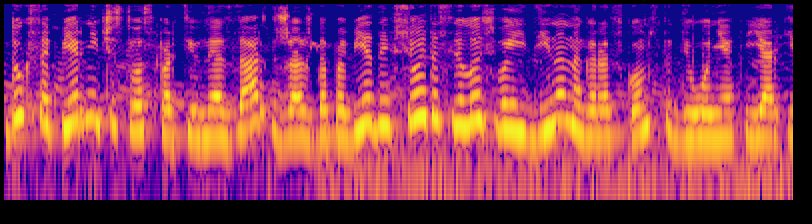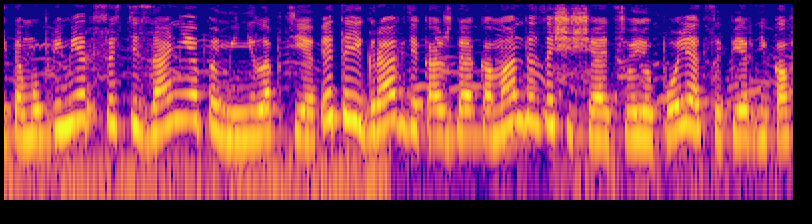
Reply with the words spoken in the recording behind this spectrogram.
Дух соперничества, спортивный азарт, жажда победы – все это слилось воедино на городском стадионе. Яркий тому пример – состязание по мини-лапте. Это игра, где каждая команда защищает свое поле от соперников.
